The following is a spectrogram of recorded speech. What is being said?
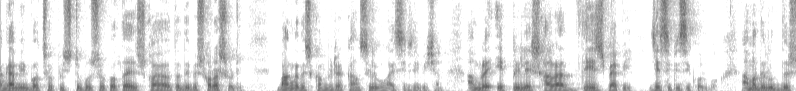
আগামী বছর পৃষ্ঠপোষকতায় সহায়তা দেবে সরাসরি বাংলাদেশ কম্পিউটার কাউন্সিল এবং আইসিটি ডিভিশন। আমরা এপ্রিলে সারা দেশব্যাপী জেসিপিসি করব। আমাদের উদ্দেশ্য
